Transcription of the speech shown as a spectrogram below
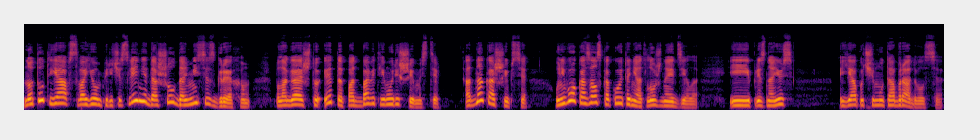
но тут я в своем перечислении дошел до миссис Грехом, полагая, что это подбавит ему решимости. Однако ошибся. У него оказалось какое-то неотложное дело. И, признаюсь, я почему-то обрадовался.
